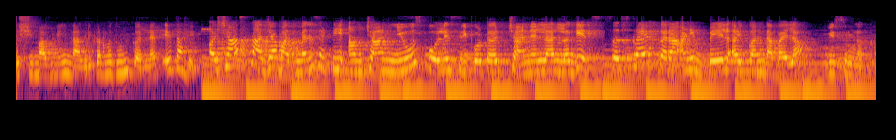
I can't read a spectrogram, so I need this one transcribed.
अशी मागणी नागरिकांमधून करण्यात येत आहे. अशाच ताज्या बातम्यांसाठी आमच्या न्यूज पोलीस रिपोर्टर चॅनलला लगेच सबस्क्राईब करा आणि बेल आयकॉन दाबायला विसरू नका.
